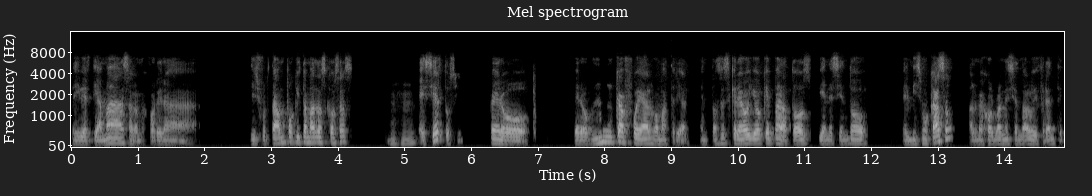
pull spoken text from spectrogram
me divertía más, a lo mejor era. disfrutaba un poquito más las cosas. Es cierto, sí, pero, pero nunca fue algo material. Entonces creo yo que para todos viene siendo el mismo caso, a lo mejor van siendo algo diferente.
